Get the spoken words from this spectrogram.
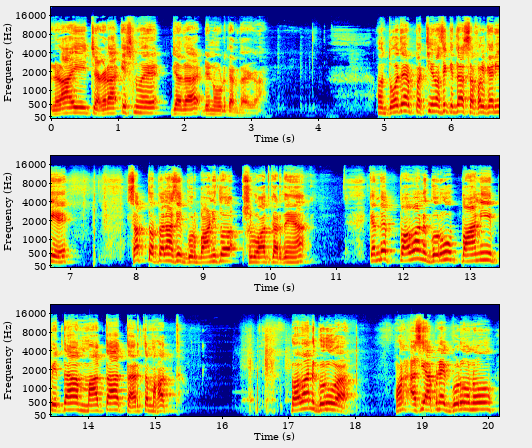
ਲੜਾਈ, ਝਗੜਾ, ਇਸ ਨੂੰ ਇਹ ਜ਼ਿਆਦਾ ਡਿਨੋਟ ਕਰਦਾ ਹੈਗਾ। ਹੁਣ 2025 ਨੂੰ ਅਸੀਂ ਕਿੱਦਾਂ ਸਫਲ ਕਰੀਏ? ਸਭ ਤੋਂ ਪਹਿਲਾਂ ਅਸੀਂ ਗੁਰਬਾਣੀ ਤੋਂ ਸ਼ੁਰੂਆਤ ਕਰਦੇ ਹਾਂ। ਕਹਿੰਦੇ, ਪਵਨ ਗੁਰੂ ਪਾਣੀ ਪਿਤਾ ਮਾਤਾ ਧਰਤ ਮਹਤ। ਪਵਨ ਗੁਰੂ ਆ। ਹੁਣ ਅਸੀਂ ਆਪਣੇ ਗੁਰੂ ਨੂੰ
